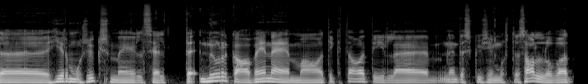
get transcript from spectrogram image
Äh, hirmus üksmeelselt nõrga Venemaa diktaadile nendes küsimustes alluvad,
